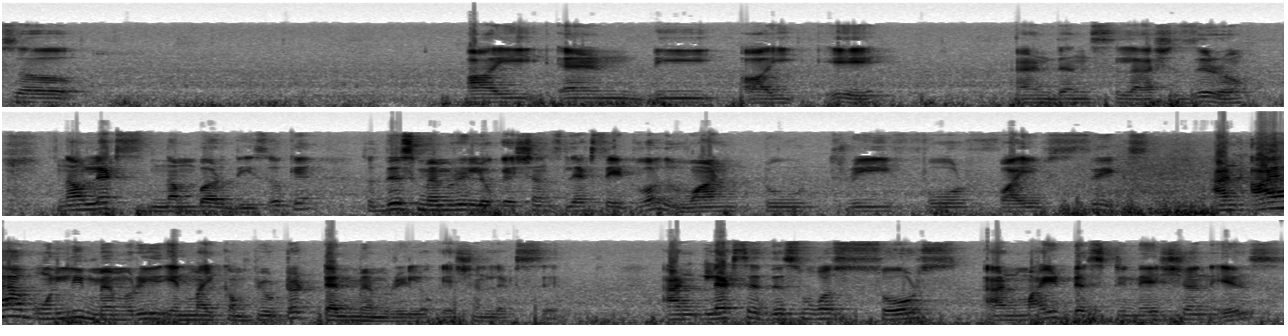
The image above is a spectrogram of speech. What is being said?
So I N D I A and then slash 0 now let's number these okay? So this memory locations let's say it was 1 2 3 4 5 6 and I have only memory in my computer 10 memory location let's say. And let's say this was source and my destination is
